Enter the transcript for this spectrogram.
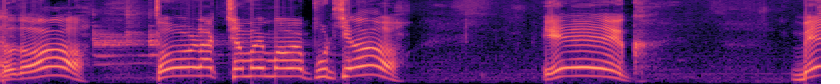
તો તો થોડાક સમયમાં હવે પૂછ્યો. એક બે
